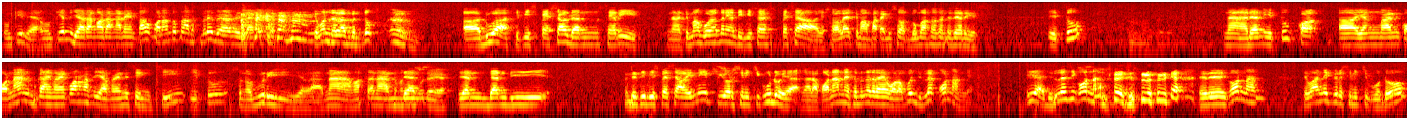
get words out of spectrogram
mungkin ya. Mungkin jarang orang ada yang tahu Conan tuh pernah sebenarnya pernah di live action. Cuman dalam bentuk eh, eh, dua TV spesial dan series. Nah, cuma gue nonton yang TV spesial, ya soalnya cuma 4 episode, gue malah nonton series. Itu, nah dan itu eh, yang main Conan, bukan yang main Conan sih, yang main Shinichi itu Sonoguri, ya lah. Nah, masa nah, dan, muda ya? dan dan di di TV spesial ini pure Shinichi Kudo ya, nggak ada Conan ya sebenarnya, walaupun judulnya Conan ya. Iya, judulnya sih Conan, judulnya dari Conan. Cuma ini pure Shinichi Kudo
